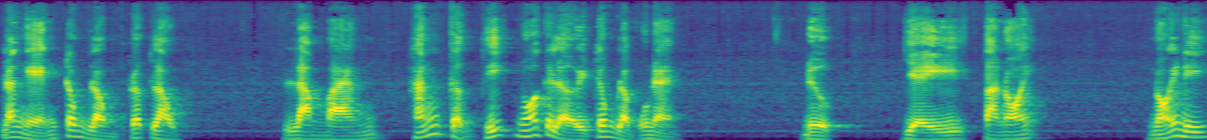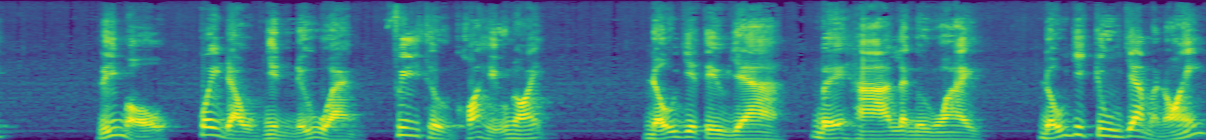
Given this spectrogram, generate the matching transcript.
đã nghẹn trong lòng rất lâu. Làm bạn, hắn cần thiết nói cái lời trong lòng của nàng. Được, vậy ta nói. Nói đi. Lý Mộ quay đầu nhìn nữ hoàng, phi thường khó hiểu nói. Đối với tiêu gia, bệ hạ là người ngoài. Đối với chu gia mà nói,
